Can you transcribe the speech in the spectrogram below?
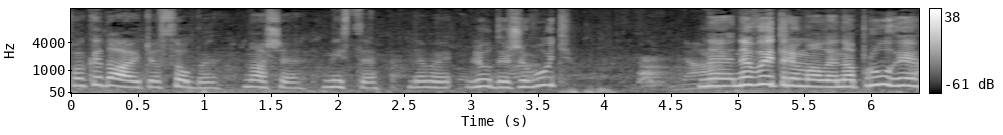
Покидають особи наше місце, де ми, люди живуть, не, не витримали напруги,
